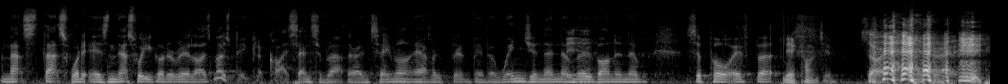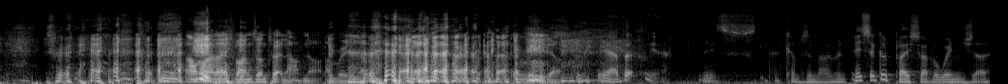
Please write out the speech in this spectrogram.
and that's that's what it is, and that's what you've got to realise. Most people are quite sensible about their own team, aren't they? Have a bit, bit of a whinge and then they'll Yeah. move on and they're supportive, but Yeah, come on, Jim. Sorry. I'm one of those ones on Twitter. No, I'm not. I'm really not. I'm really not. yeah, but yeah, it's there comes a moment. It's a good place to have a whinge, though.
